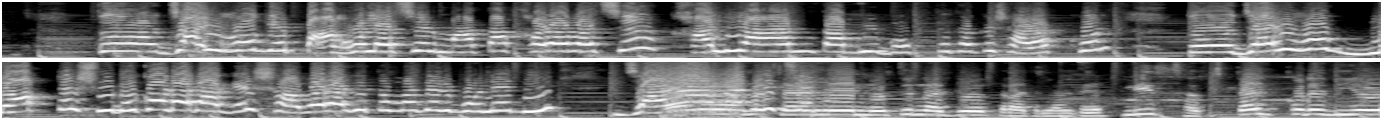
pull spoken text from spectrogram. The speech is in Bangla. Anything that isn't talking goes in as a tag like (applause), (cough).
তো যাই হোক এ পাগল আছে মাথা খারাপ আছে খালি আন তাবি বকতে থাকে সারাক্ষণ। তো যাই হোক ব্লগটা শুরু করার আগে সবার আগে তোমাদের বলে দিই যারা যারা আমাদের চ্যানেলে নতুন আছো তারা চ্যানেলটাকে প্লিজ সাবস্ক্রাইব করে দিও।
